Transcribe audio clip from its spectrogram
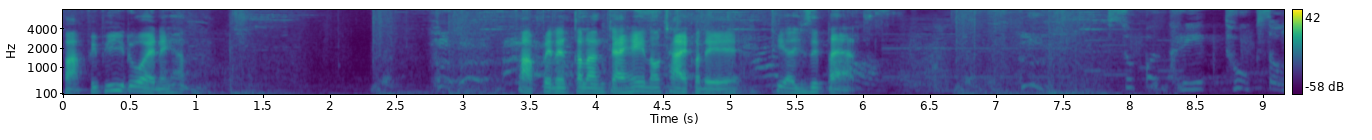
ฝากพี่ ๆ ด้วยนะครับ ฝากเป็นกำลังใจให้น้องชายคนนี้ที่อายุ 18ซูเปอร์ครีป ถูกส่ง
